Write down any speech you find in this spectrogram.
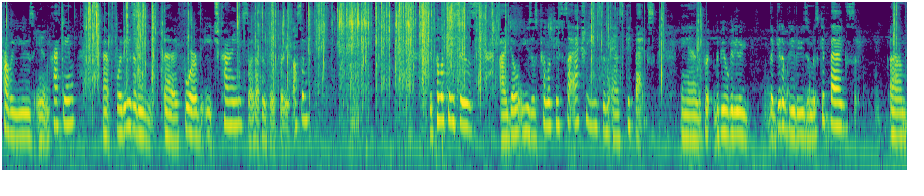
probably use in crafting uh, for these and uh, four of each kind. So I thought those were pretty awesome. The pillowcases, I don't use as pillowcases. I actually use them as gift bags. And the, the people could either, that get them could either use them as gift bags um,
